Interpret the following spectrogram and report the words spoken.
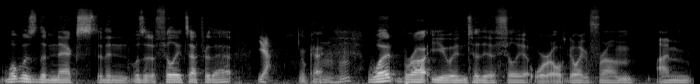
what was the next? And then was it affiliates after that? Yeah. Okay. Mm-hmm. What brought you into the affiliate world, going from I'm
